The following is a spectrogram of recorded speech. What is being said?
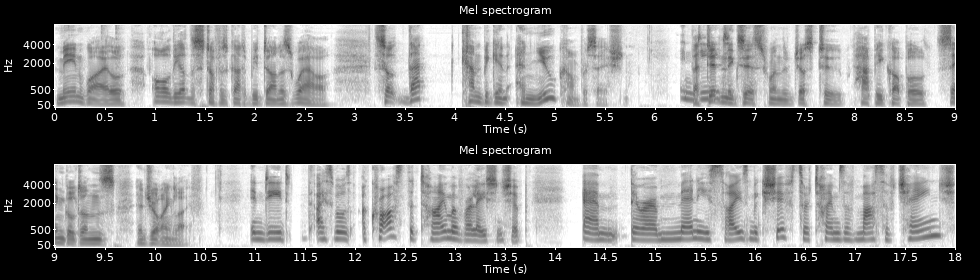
Meanwhile, all the other stuff has got to be done as well. So that can begin a new conversation that didn't exist when they're just two happy couple singletons enjoying life. Indeed, I suppose across the time of relationship, um, there are many seismic shifts or times of massive change.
